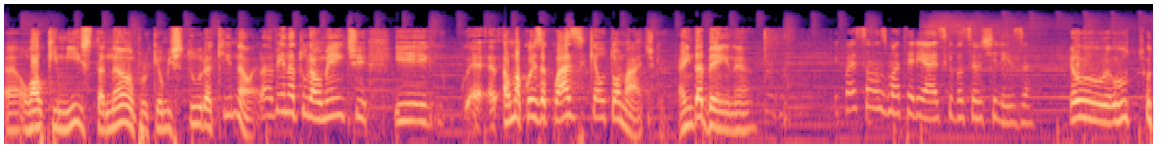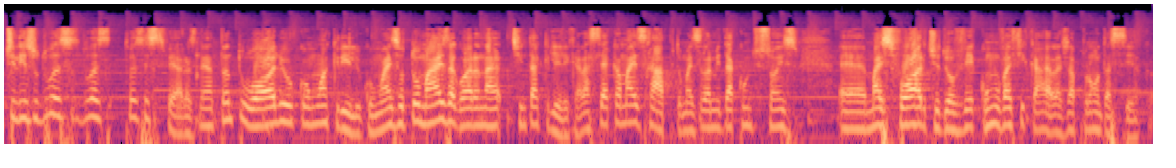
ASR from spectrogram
uh, um alquimista, não, porque eu misturo aqui. Não, ela vem naturalmente e é, é uma coisa quase que automática. Ainda bem, né? E quais são os materiais que você utiliza? eu, eu, utilizo duas, duas, duas esferas, né? Tanto óleo como acrílico, mas eu estou mais agora na tinta acrílica. Ela seca mais rápido, mas ela me dá condições é, mais fortes de eu ver como vai ficar ela já pronta seca.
